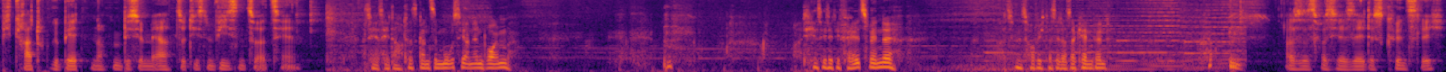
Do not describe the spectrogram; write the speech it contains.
mich gerade darum gebeten, noch ein bisschen mehr zu diesen Wiesen zu erzählen. Also ihr seht auch das ganze Moos hier an den Bäumen. Und hier seht ihr die Felswände. Zumindest hoffe ich, dass ihr das erkennen könnt. Also das, was ihr seht, ist künstlich.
